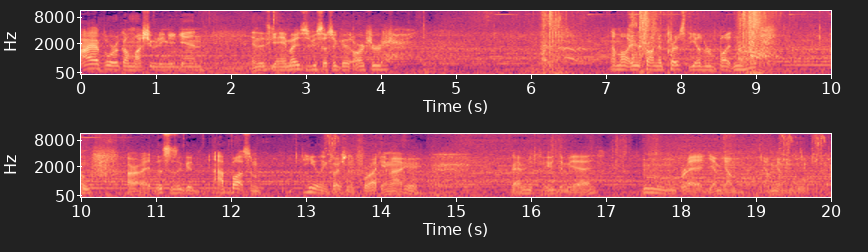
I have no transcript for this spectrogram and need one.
I have to work on my shooting again in this game. I used to be such a good archer. I'm out here trying to press the other button. Oof. Alright, this is a good... I bought some healing potions before I came out here. Grab any food that we had. Mmm, bread. Yum, yum. Yum, yum, yum, yum.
